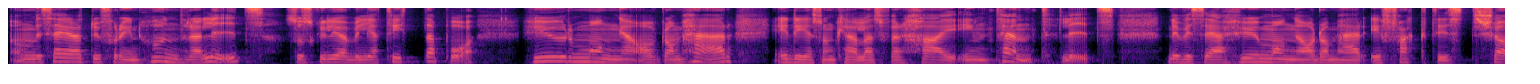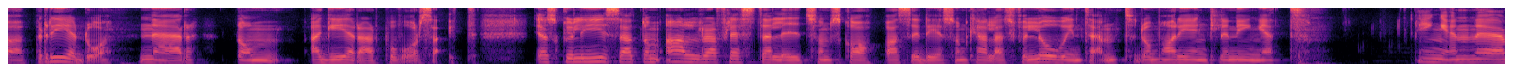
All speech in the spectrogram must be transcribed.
Om vi säger att du får in 100 leads så skulle jag vilja titta på hur många av de här är det som kallas för high intent leads. Det vill säga hur många av de här är faktiskt köpredo när de agerar på vår sajt. Jag skulle gissa att de allra flesta leads som skapas är det som kallas för low intent. De har egentligen inget ingen, eh,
